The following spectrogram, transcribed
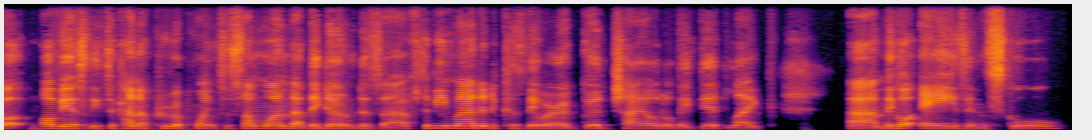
but mm-hmm. obviously to kind of prove a point to someone that they don't deserve to be murdered because they were a good child or they did like um, they got A's in school,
